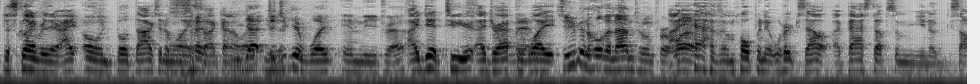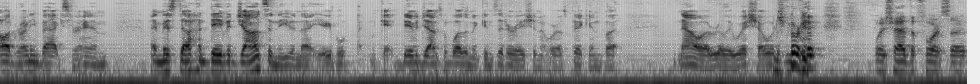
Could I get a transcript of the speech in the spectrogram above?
disclaimer there. I own both Doctson and White, so I kind of like. did you get White in the draft? I did two years. I drafted. White. So you've been holding on to him for a while. I have. I'm hoping it works out. I passed up some, you know, solid running backs for him. I missed out on David Johnson even that year. Okay, David Johnson wasn't a consideration at where I was picking, but now I really wish I would have. Right. Wish I had the foresight.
